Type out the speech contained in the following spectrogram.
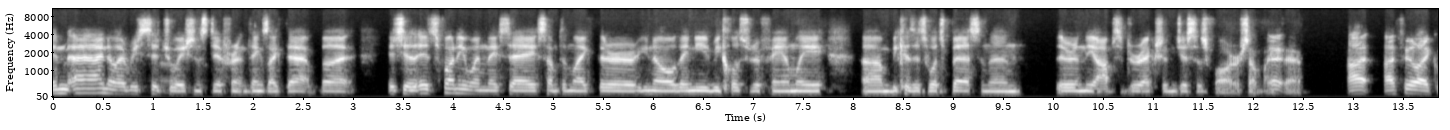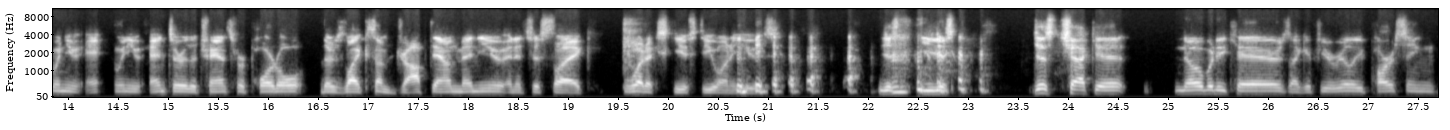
and i know every situation is different things like that but it's just it's funny when they say something like they're you know they need to be closer to family um, because it's what's best and then they're in the opposite direction just as far or something like that I, I feel like when you when you enter the transfer portal, there's like some drop down menu, and it's just like, what excuse do you want to use? just you just just check it. Nobody cares. Like if you're really parsing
